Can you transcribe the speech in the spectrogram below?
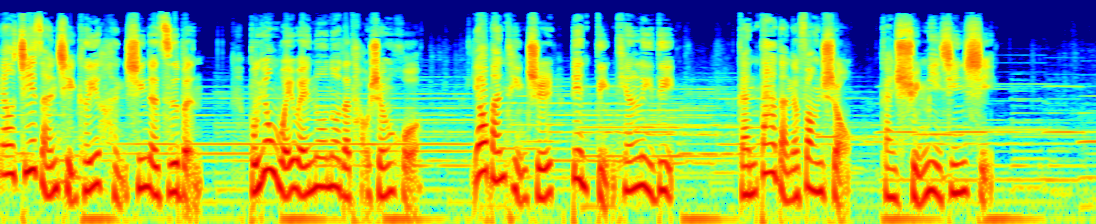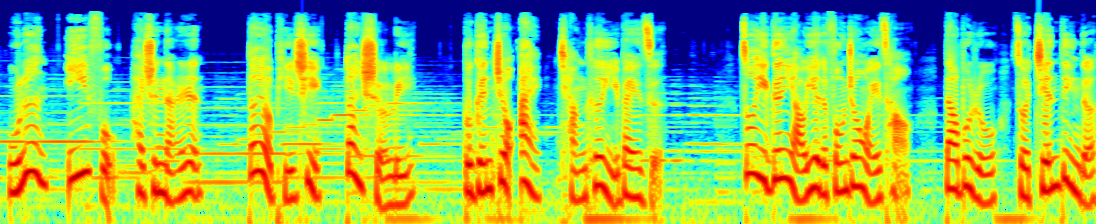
要积攒起可以狠心的资本，不用唯唯诺诺的讨生活，腰板挺直便顶天立地，敢大胆的放手，敢寻觅惊喜。无论衣服还是男人，都有脾气，断舍离，不跟旧爱强磕一辈子。做一根摇曳的风中苇草，倒不如做坚定的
